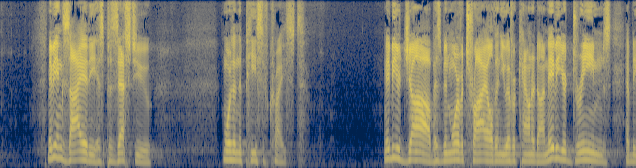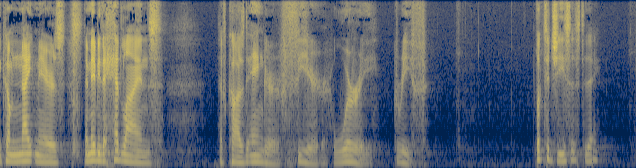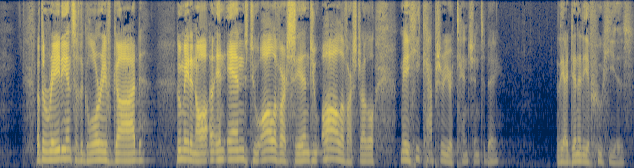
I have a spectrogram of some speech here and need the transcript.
Maybe anxiety has possessed you more than the peace of Christ. Maybe your job has been more of a trial than you ever counted on. Maybe your dreams have become nightmares. And maybe the headlines have caused anger, fear, worry, grief. Look to Jesus today. Let the radiance of the glory of God, who made an, all, an end to all of our sin, to all of our struggle, may He capture your attention today the identity of who he is.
